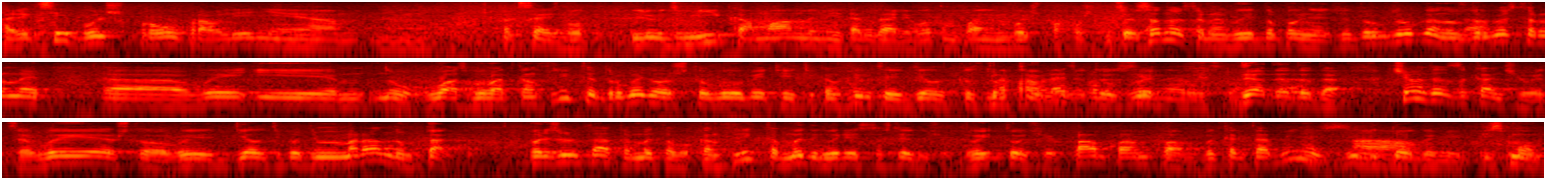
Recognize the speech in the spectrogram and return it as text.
Алексей больше про управление как сказать, вот людьми, командами и так далее. В этом плане больше похож на То есть, с одной стороны, вы дополняете друг друга, но да. с другой стороны, э, вы и, ну, у вас бывают конфликты, другое дело, что вы умеете эти конфликты делать конструктивными. То есть вы, русло. Да, да, да, да. Чем это заканчивается? Вы что, вы делаете какой-то меморандум? Так, по результатам этого конфликта мы договорились о следующем. Двоеточие. Пам-пам-пам. Вы как-то обмениваетесь а, итогами, письмом.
